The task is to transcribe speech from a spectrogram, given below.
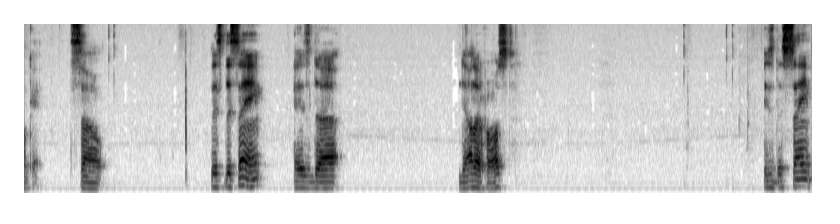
okay so this the same as the the other host is the same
